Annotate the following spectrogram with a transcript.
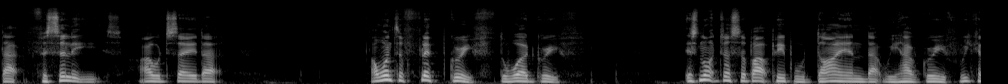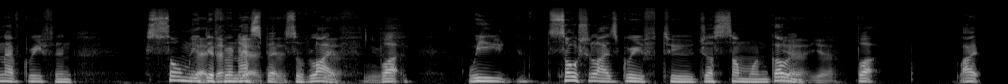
that facilities i would say that i want to flip grief the word grief it's not just about people dying that we have grief we can have grief in so many Yeah, def- different yeah, aspects def- of life yeah. but we socialize grief to just someone going Yeah, yeah. but like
